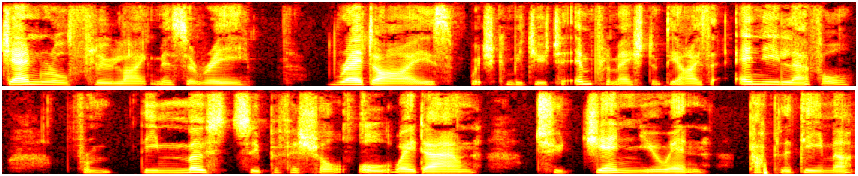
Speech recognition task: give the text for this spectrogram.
general flu like misery, red eyes, which can be due to inflammation of the eyes at any level, from the most superficial all the way down to genuine papilledema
